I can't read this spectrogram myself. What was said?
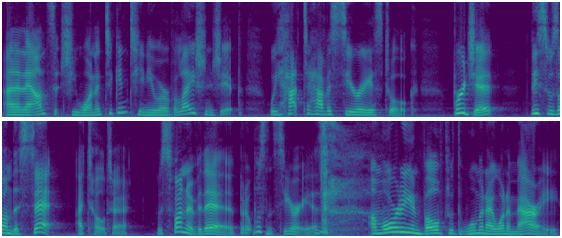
and announced that she wanted to continue a relationship. We had to have a serious talk. Brigitte, this was on the set, I told her. It was fun over there, but it wasn't serious. I'm already involved with the woman I want to marry.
